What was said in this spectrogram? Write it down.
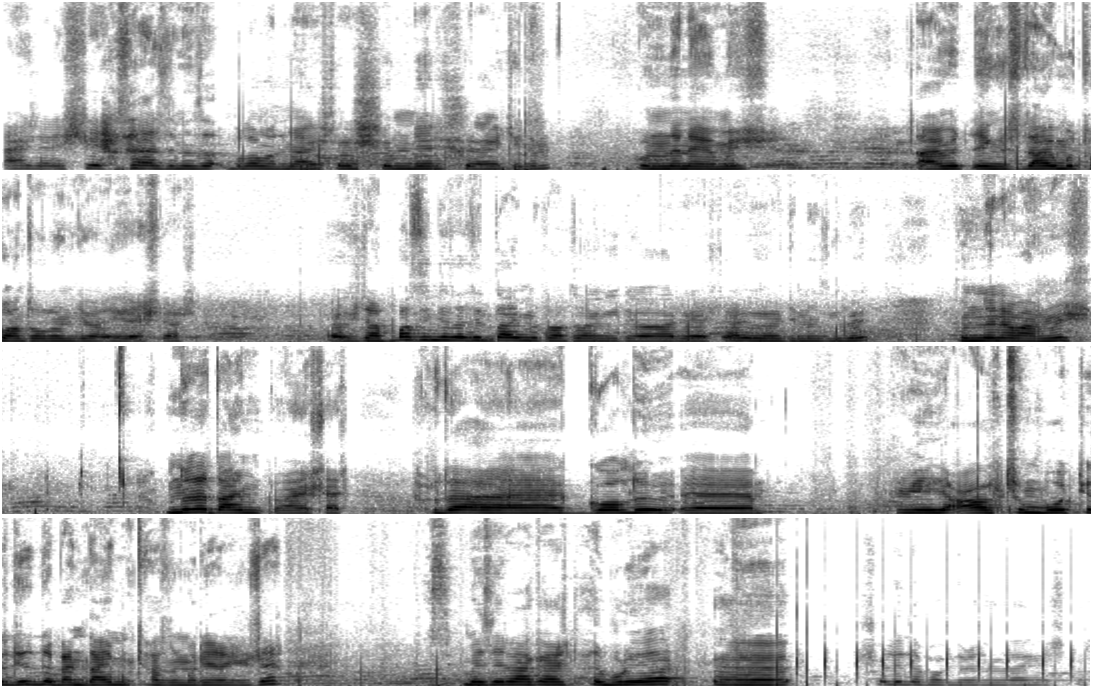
Arkadaşlar sazınızı bulamadım arkadaşlar. Şimdi şuraya geçelim. Bunda neymiş? Diamond Engels, Diamond pantolon diyor arkadaşlar. Arkadaşlar basınca zaten Diamond pantolon gidiyor arkadaşlar gördüğünüz gibi. Bunda ne varmış? Bunda da Diamond var arkadaşlar. Şurada e, Gold'u e, altın bot yazıyordu da ben Diamond yazdım oraya arkadaşlar. Mesela arkadaşlar buraya e, şöyle de yapabiliyorsunuz arkadaşlar.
